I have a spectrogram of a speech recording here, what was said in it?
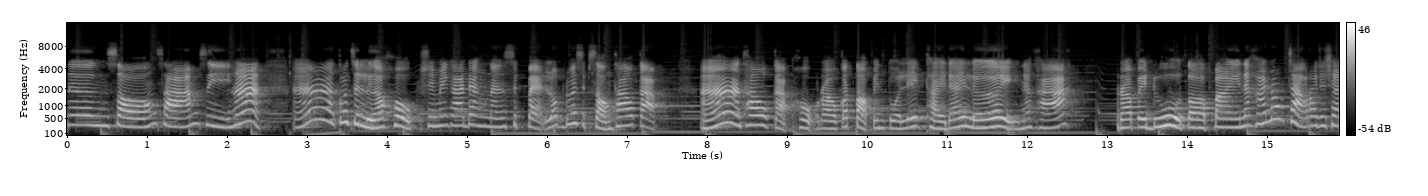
1 2 3 4 5อ่าก็จะเหลือ 6 ใช่ไหมคะ ดังนั้น 18 ลบด้วย 12 เท่ากับอ่าเท่ากับ 6 เราก็ตอบเป็นตัวเลขไทยได้เลยนะคะ เราไปดูต่อไปนะคะ นอกจากเราจะใช้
